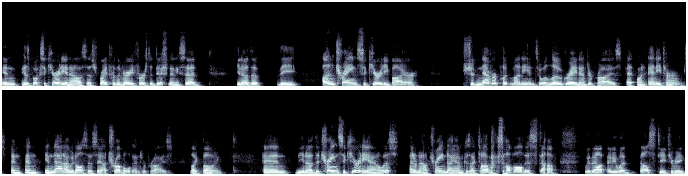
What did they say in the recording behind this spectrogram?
in his book Security Analysis right from the very first edition, and he said, you know the the untrained security buyer should never put money into a low grade enterprise at, on any terms, and and in that I would also say a troubled enterprise like Boeing. And you know, the trained security analyst, I don't know how trained I am because I taught myself all this stuff without anyone else teaching me,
